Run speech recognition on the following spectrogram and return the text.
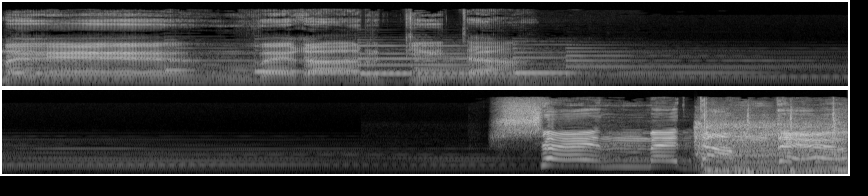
მე ვეღარ გიტან შენ მე დამდევ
